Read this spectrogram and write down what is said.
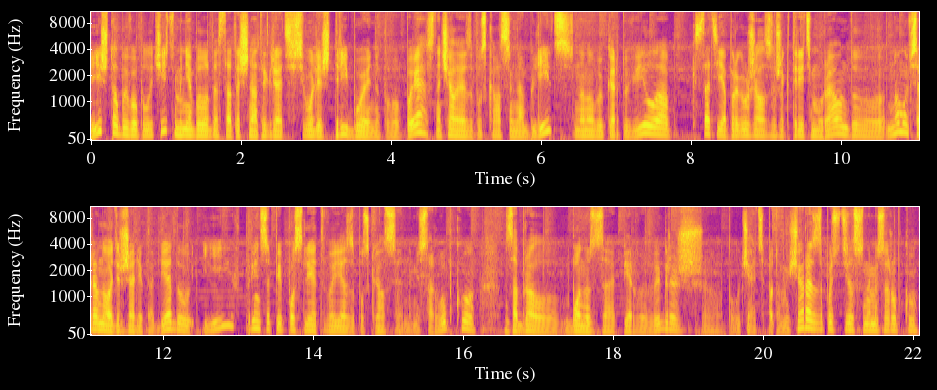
и чтобы его получить, мне было достаточно отыграть всего лишь три боя на PvP. Сначала я запускался на Блиц, на новую карту Вилла, кстати, я прогружался уже к третьему раунду, но мы все равно одержали победу, и, в принципе, после этого я запускался на мясорубку, забрал бонус за первый выигрыш, э, получается, потом еще раз запустился на мясорубку,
